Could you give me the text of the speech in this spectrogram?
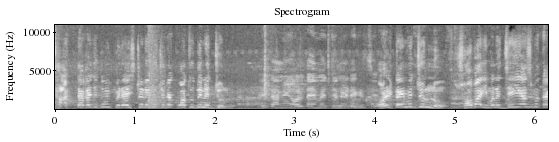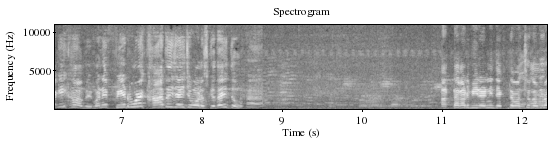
ষাট টাকা যে তুমি প্রাইসটা রেখেছো এটা কতদিনের জন্য? এটা আমি অল টাইমের জন্যই রেখেছি। অল টাইমের জন্য? সবাই মানে যেই আসবে তাকেই খাওয়াবে। মানে পেট ভরে খাওয়াতে চাইছে মানুষকে তাই তো? হ্যাঁ। ষাট টাকার বিরিয়ানি দেখতে পাচ্ছ তোমরা।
